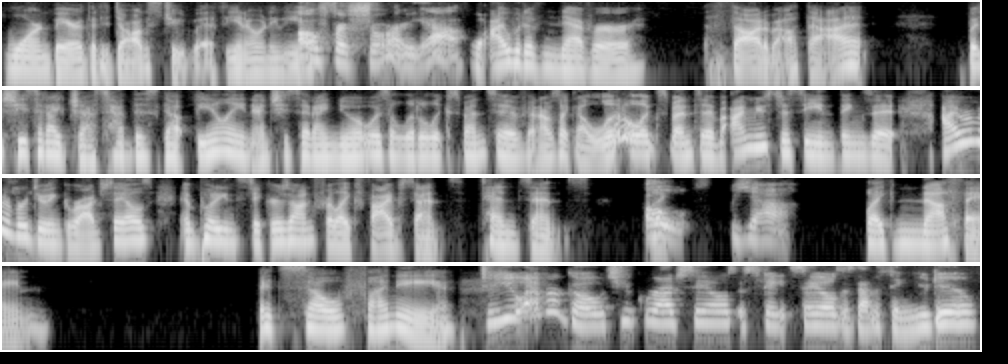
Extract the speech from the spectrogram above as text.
worn bear that a dog's chewed with, you know what I mean? Oh, for sure. Yeah. Well, I would have never thought about that. But she said, I just had this gut feeling. And she said, I knew it was a little expensive. And I was like, a little expensive. I'm used to seeing things that I remember doing garage sales and putting stickers on for like five cents, 10 cents, Like- Oh, yeah. like nothing. It's so funny. Do you ever go to garage sales, estate sales? Is that a thing you do?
